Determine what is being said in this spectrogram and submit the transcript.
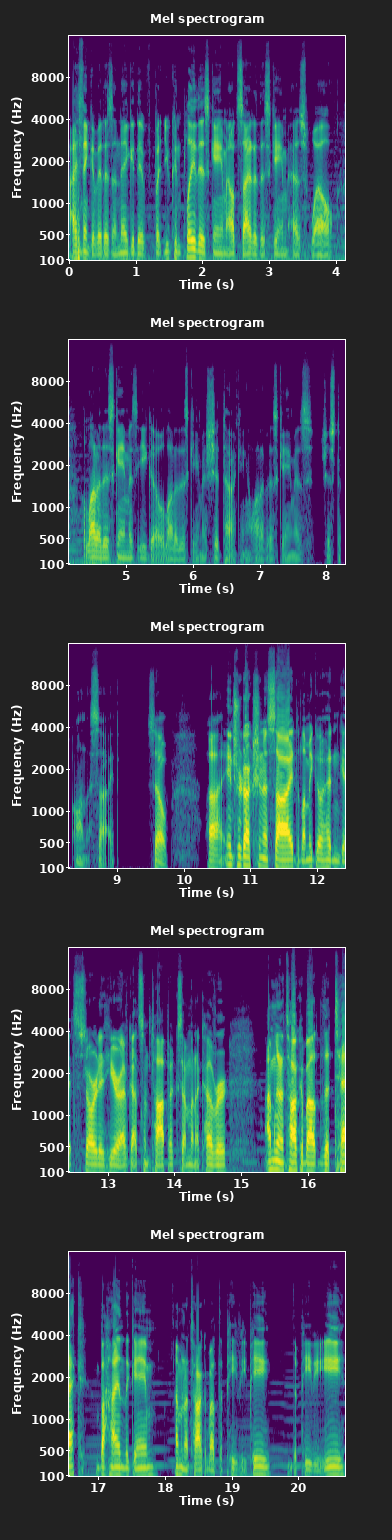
I think of it as a negative, but you can play this game outside of this game as well. A lot of this game is ego, a lot of this game is shit talking, a lot of this game is just on the side. So, uh, introduction aside, let me go ahead and get started here. I've got some topics I'm going to cover. I'm going to talk about the tech behind the game. I'm going to talk about the PvP, the PvE,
